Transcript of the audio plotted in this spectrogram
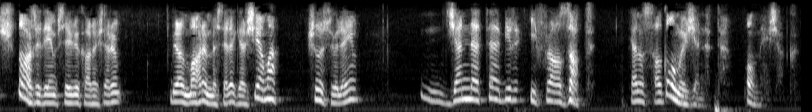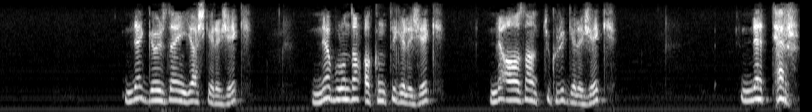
şunu arz edeyim sevgili kardeşlerim. Biraz mahrem mesele gerçi ama şunu söyleyeyim. Cennette bir ifrazat yani salgı olmayacak cennette. Olmayacak. Ne gözden yaş gelecek, ne burundan akıntı gelecek, ne ağızdan tükürük gelecek, ne ter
